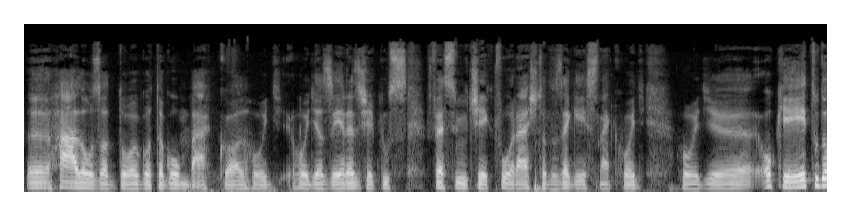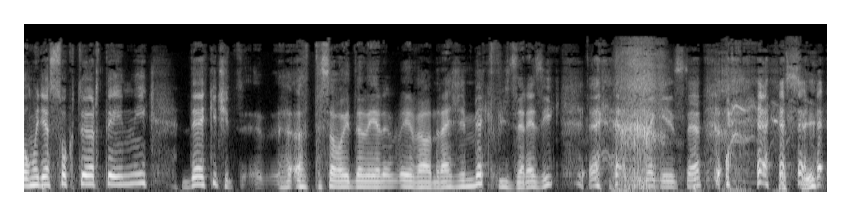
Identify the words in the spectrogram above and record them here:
uh, hálózat dolgot a gombákkal, hogy, hogy azért ez is egy plusz feszültségforrást ad az egésznek, hogy, hogy oké, okay, tudom, hogy ez szok történni, de egy kicsit, te szavaid élve András, megfűzerezik az egészet.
